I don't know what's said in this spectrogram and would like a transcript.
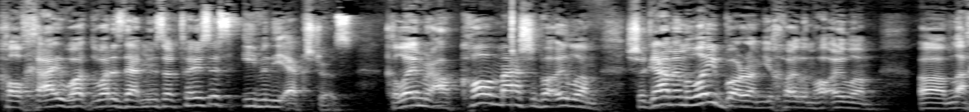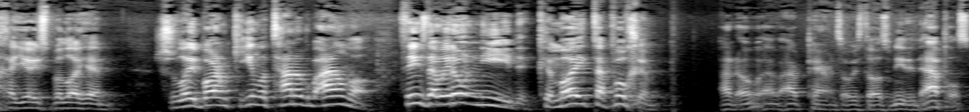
kol chai, what, what does that mean, Zaktosis? Even the extras. Kalemer al kol ma sheba'ilam, shagam emaloi baram yichaylam ha'ilam, um, lahachayos belohem. Shalei baram ki'im latanug ba'alma. Things that we don't need. Kemoi tapuchim. I don't know. Our parents always told us we needed apples.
